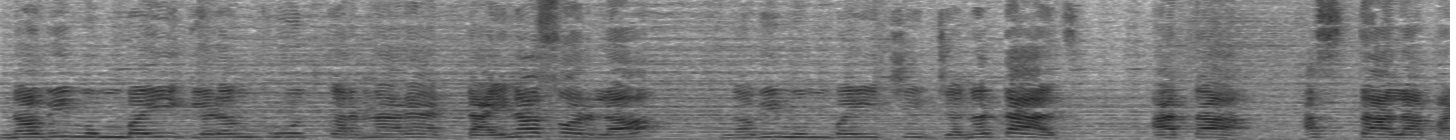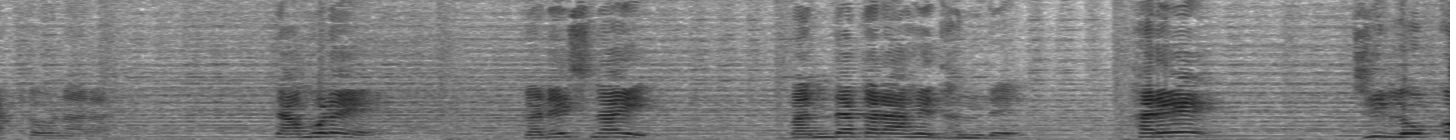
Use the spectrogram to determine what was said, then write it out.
नवी मुंबई गिळंकृत करणाऱ्या डायनासॉरला नवी मुंबईची जनताच आता अस्ताला पाठवणार आहे. त्यामुळे गणेश नाईक बंद करा हे धंदे. अरे जी लोक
